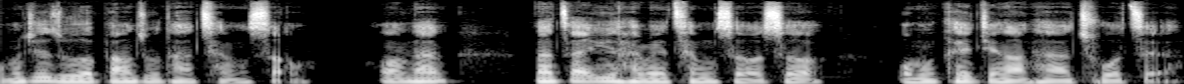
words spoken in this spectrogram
我们就如何帮助他成熟哦？那那在育还没成熟的时候，我们可以减少他的挫折。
